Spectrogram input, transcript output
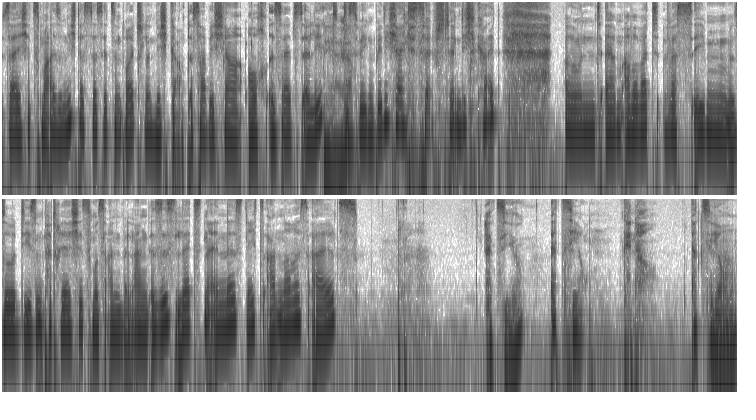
sage ich jetzt mal, also nicht, dass das jetzt in Deutschland nicht gab. Das habe ich ja auch selbst erlebt. Ja, ja. Deswegen bin ich ja in die Selbstständigkeit. Und ähm, aber wat, was eben so diesen Patriarchismus anbelangt, es ist letzten Endes nichts anderes als Erziehung. Erziehung, genau. Erziehung.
